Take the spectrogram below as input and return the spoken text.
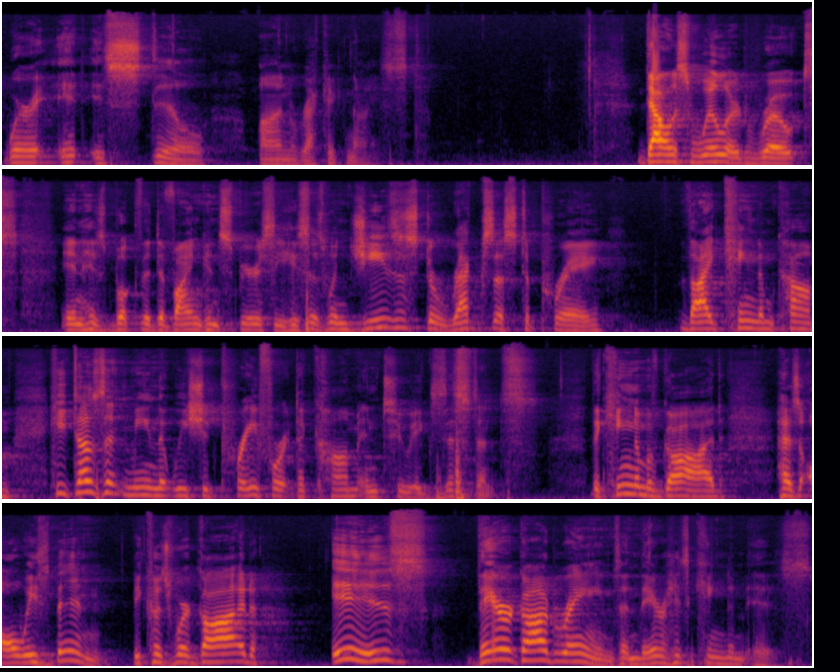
where it is still unrecognized. Dallas Willard wrote in his book, The Divine Conspiracy, he says, When Jesus directs us to pray, Thy kingdom come, he doesn't mean that we should pray for it to come into existence the kingdom of God has always been. Because where God is, there God reigns, and there his kingdom is.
